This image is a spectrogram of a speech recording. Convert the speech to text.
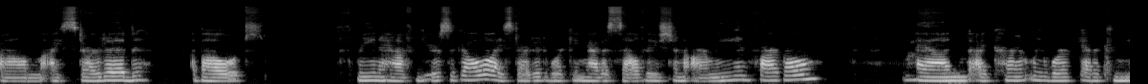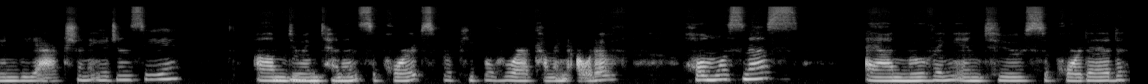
um, I started about three and a half years ago. I started working at a Salvation Army in Fargo. And I currently work at a community action agency um, Mhm. doing tenant supports for people who are coming out of homelessness and moving into supported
